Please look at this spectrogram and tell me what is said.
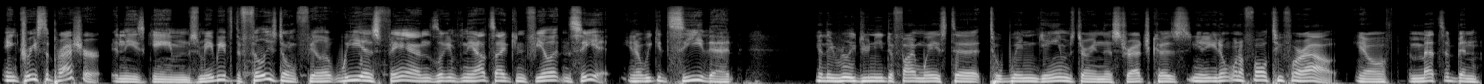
increase the pressure in these games. Maybe if the Phillies don't feel it, we as fans looking from the outside can feel it and see it. You know, we could see that you know they really do need to find ways to to win games during this stretch because you know you don't want to fall too far out. You know, the Mets have been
